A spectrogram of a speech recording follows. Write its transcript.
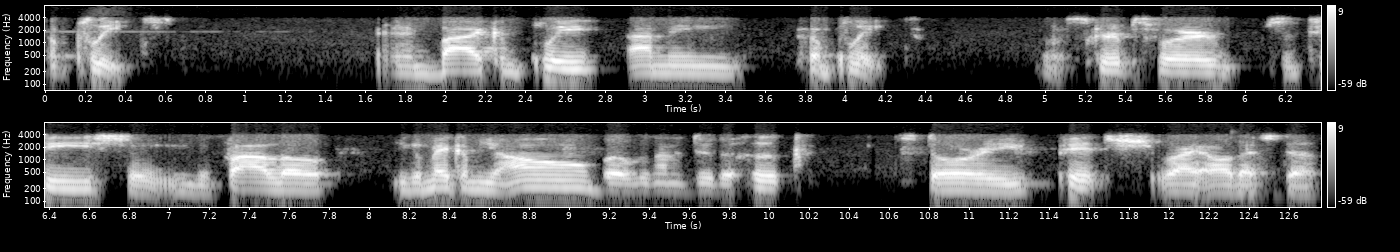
Complete. And by complete, I mean complete. Scripts for Satish, so you can follow. You can make them your own, but we're going to do the hook, story, pitch, right? All that stuff.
